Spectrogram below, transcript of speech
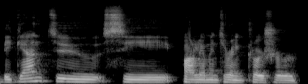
began to see parliamentary enclosure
